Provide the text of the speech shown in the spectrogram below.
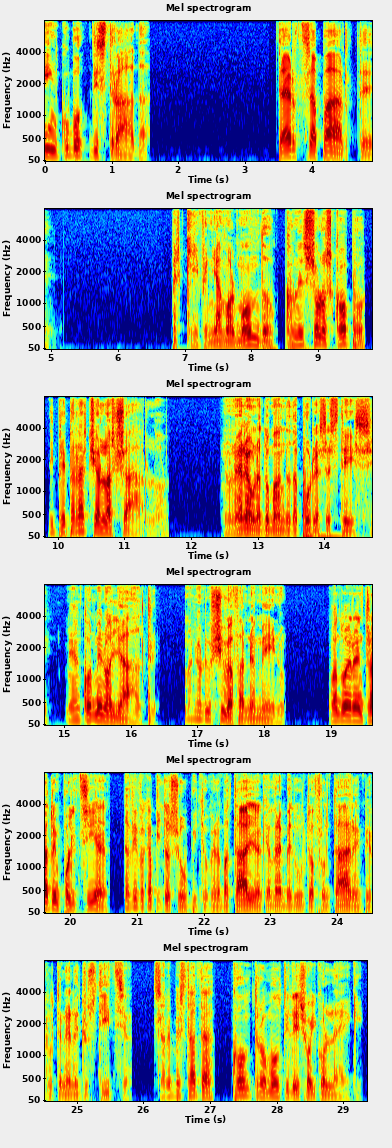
Incubo di strada. Terza parte. Perché veniamo al mondo con il solo scopo di prepararci a lasciarlo? Non era una domanda da porre a se stessi, e ancor meno agli altri, ma non riusciva a farne a meno. Quando era entrato in polizia, aveva capito subito che la battaglia che avrebbe dovuto affrontare per ottenere giustizia sarebbe stata contro molti dei suoi colleghi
